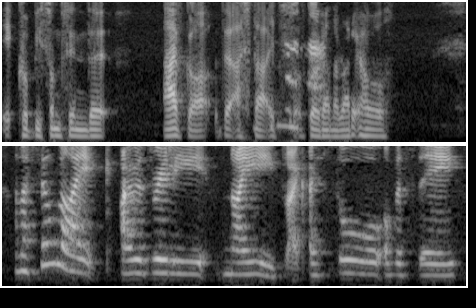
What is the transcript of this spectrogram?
it could be something that I've got that I started to sort of go down the rabbit hole. And I feel like I was really naive. Like I saw obviously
